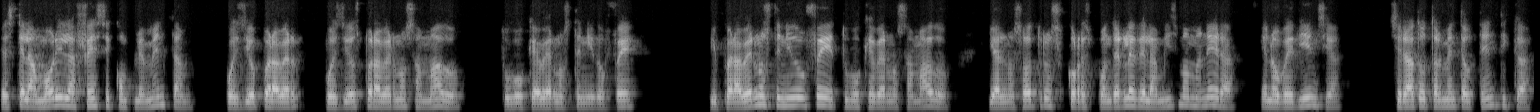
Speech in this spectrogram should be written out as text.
es que el amor y la fe se complementan, pues Dios para haber, pues Dios para habernos amado tuvo que habernos tenido fe, y para habernos tenido fe tuvo que habernos amado, y al nosotros corresponderle de la misma manera, en obediencia, será totalmente auténtica,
